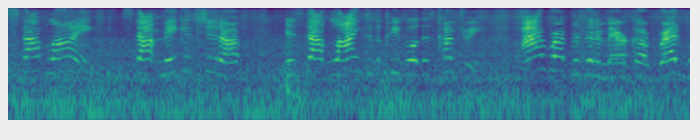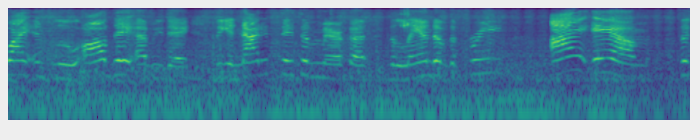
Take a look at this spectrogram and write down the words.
Stop lying. Stop making shit up and stop lying to the people of this country. I represent America, red, white, and blue, all day, every day. The United States of America, the land of the free. I am the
